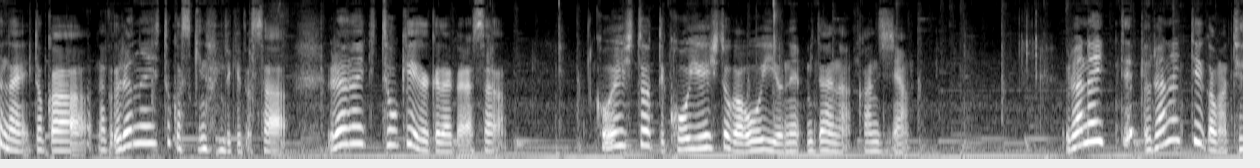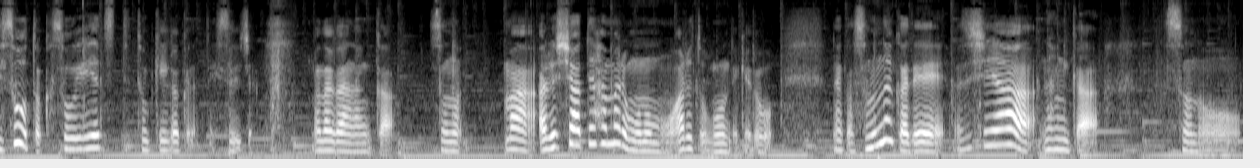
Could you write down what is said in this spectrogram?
占いとかなんか占いとか好きなんだけどさ占いって統計学だからさこういう人ってこういう人が多いよねみたいな感じじゃん。占いって占いっていうかまあ手相とかそういうやつって統計学だったりするじゃん、まあ、だからなんかそのまあある種当てはまるものもあると思うんだけどなんかその中で私はなんかその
